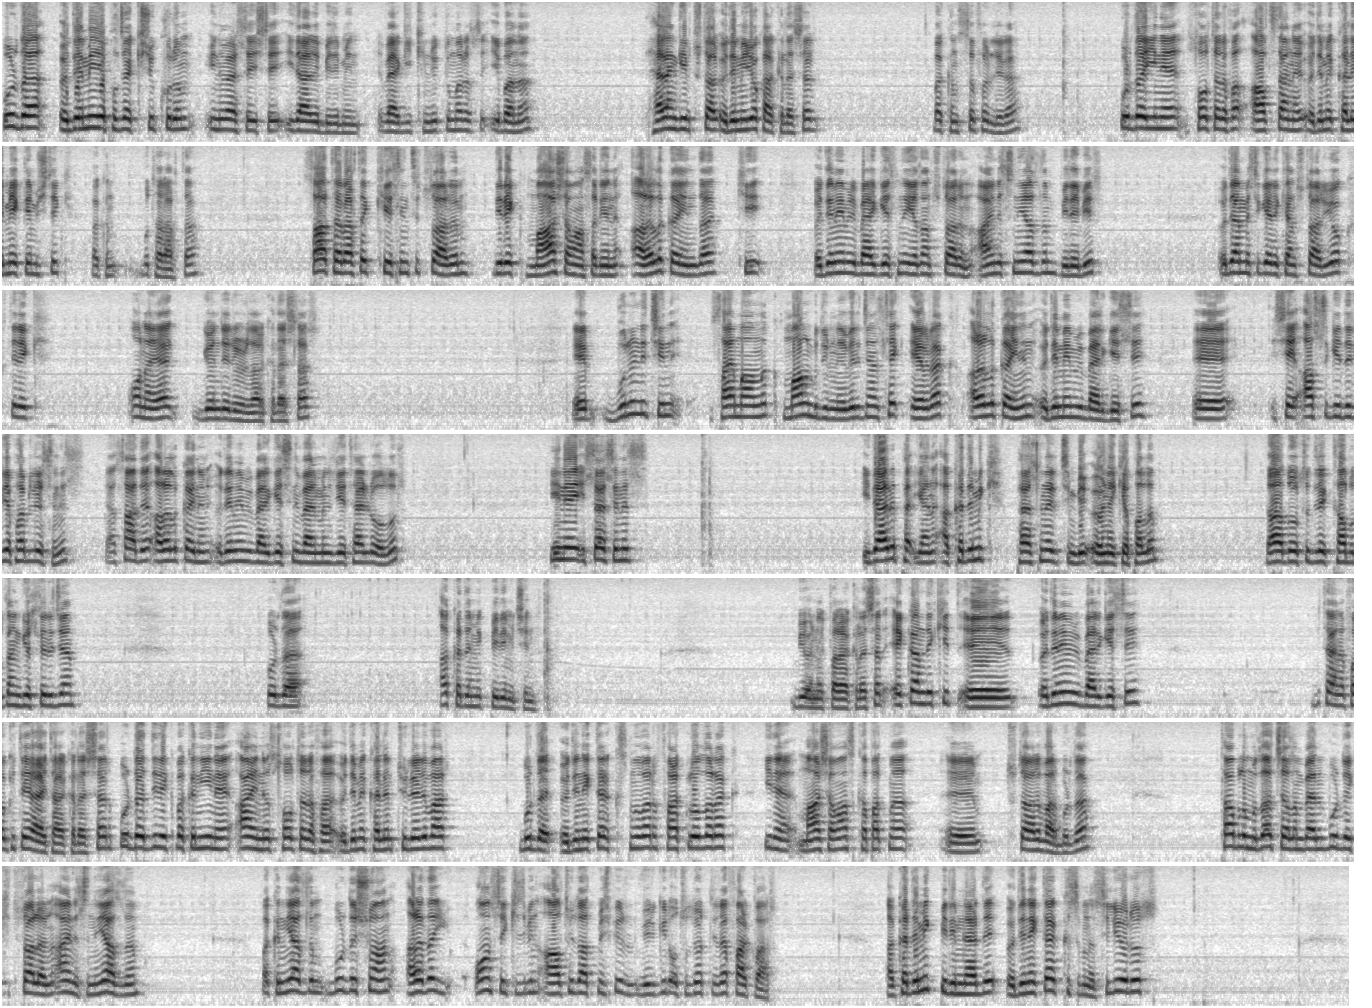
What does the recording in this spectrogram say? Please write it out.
Burada ödeme yapılacak kişi kurum, üniversite işte idare birimin vergi kimlik numarası, IBAN'ı. Herhangi bir tutar ödeme yok arkadaşlar. Bakın 0 lira. Burada yine sol tarafa 6 tane ödeme kalemi eklemiştik. Bakın bu tarafta. Sağ tarafta kesinti tutarım direkt maaş avansları yani Aralık ayında ki ödeme emri belgesinde yazan tutarın aynısını yazdım birebir. Ödenmesi gereken tutar yok. Direkt onaya gönderiyoruz arkadaşlar. E, bunun için saymanlık mal müdürlüğüne vereceğiniz tek evrak Aralık ayının ödeme emri belgesi. E, şey aslı gelir yapabilirsiniz. Yani sadece Aralık ayının ödeme emri belgesini vermeniz yeterli olur. Yine isterseniz idari yani akademik personel için bir örnek yapalım. Daha doğrusu direkt tablodan göstereceğim. Burada akademik bilim için bir örnek var arkadaşlar. Ekrandaki e, ödeme bir belgesi bir tane fakülteye ait arkadaşlar. Burada direkt bakın yine aynı sol tarafa ödeme kalem türleri var. Burada ödenekler kısmı var farklı olarak. Yine maaş avans kapatma e, tutarı var burada. Tablomuzu açalım. Ben buradaki tutarların aynısını yazdım. Bakın yazdım. Burada şu an arada 18.661,34 lira fark var. Akademik birimlerde ödenekler kısmını siliyoruz.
